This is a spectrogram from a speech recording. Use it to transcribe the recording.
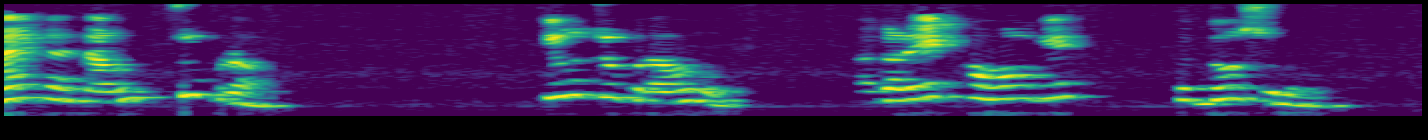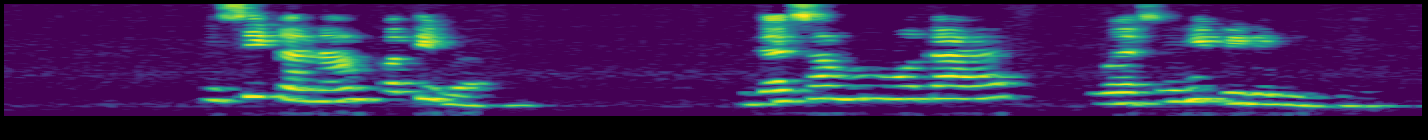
मैं कहता हूँ, चुप रहो। क्यों चुप रहूँ? अगर एक कहोगे तो दो सुनोगे। इसी का नाम पतिव्रत है। जैसा मुँह होता है, वैसे ही बीड़े मिलते हैं।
